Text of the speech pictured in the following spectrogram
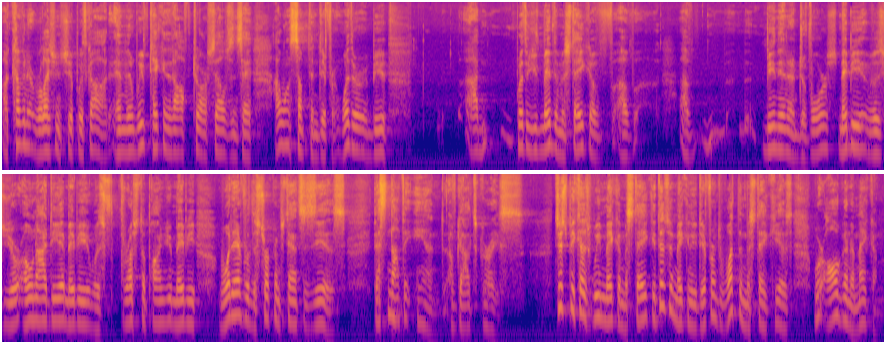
a covenant relationship with God and then we've taken it off to ourselves and say, I want something different, whether it be whether you've made the mistake of, of, of being in a divorce. Maybe it was your own idea. Maybe it was thrust upon you. Maybe whatever the circumstances is, that's not the end of God's grace. Just because we make a mistake, it doesn't make any difference what the mistake is. We're all going to make them.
